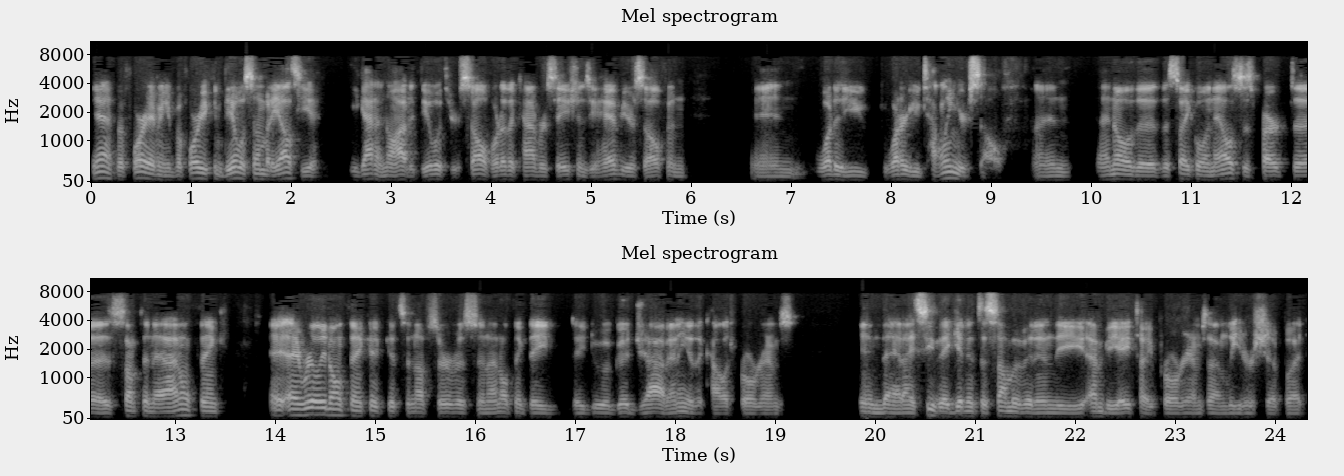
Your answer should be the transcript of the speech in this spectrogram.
Yeah, before I mean, before you can deal with somebody else, you you got to know how to deal with yourself. What are the conversations you have yourself, and and what are you what are you telling yourself? And I know the the psychoanalysis part uh, is something that I don't think I really don't think it gets enough service, and I don't think they they do a good job any of the college programs in that. I see they get into some of it in the MBA type programs on leadership, but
